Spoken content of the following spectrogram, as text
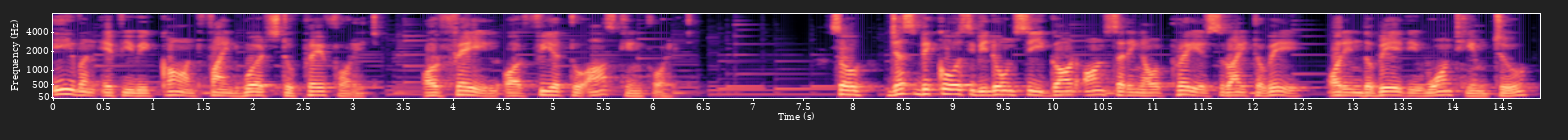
even if we can't find words to pray for it, or fail or fear to ask Him for it. So, just because we don't see God answering our prayers right away or in the way we want Him to,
